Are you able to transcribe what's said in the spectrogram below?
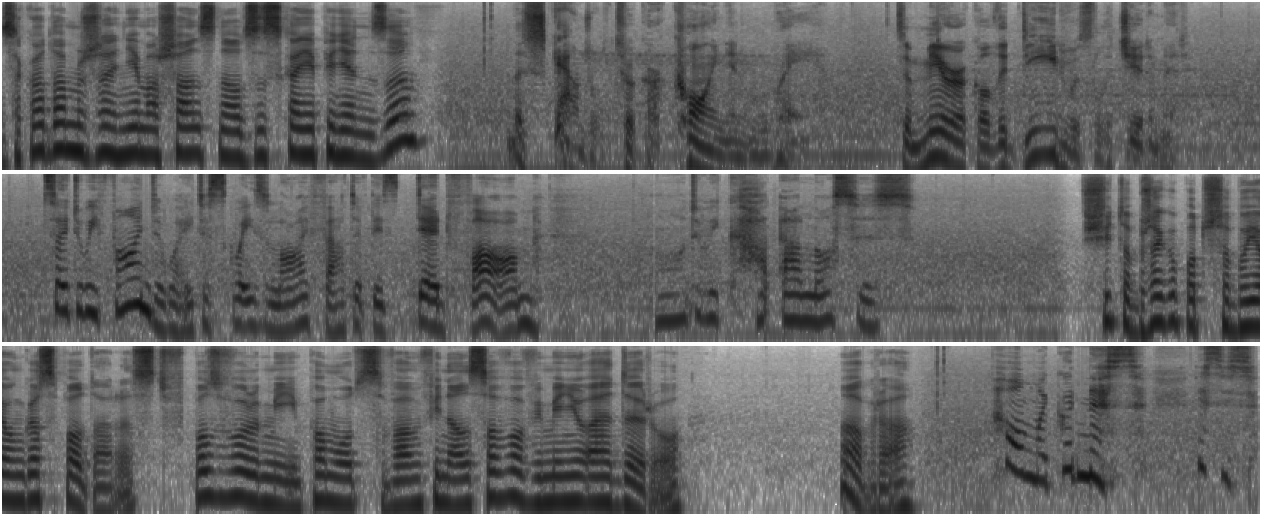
Zakładam, że nie ma szans na odzyskanie pieniędzy? The scoundrel took our coin and ran. It's a miracle the deed was legitimate. So, do we find a way to squeeze life out of this dead farm? Or do we cut our losses? Wsi to brzegu potrzebują gospodarstw. Pozwól mi pomóc wam finansowo w imieniu Aedyru. Dobra. Oh my goodness! This is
